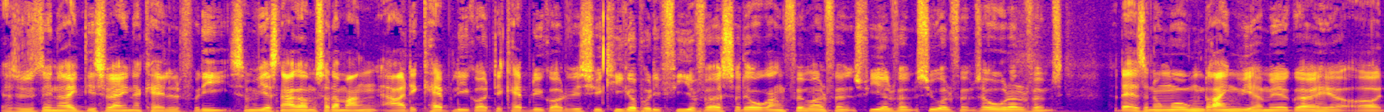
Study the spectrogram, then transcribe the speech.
Jeg synes, det er en rigtig svær en at kalde, fordi som vi har snakket om, så er der mange, ah, det kan blive godt, det kan blive godt. Hvis vi kigger på de fire første, så er det overgang 95, 94, 97 og 98. Så der er altså nogle unge drenge, vi har med at gøre her, og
